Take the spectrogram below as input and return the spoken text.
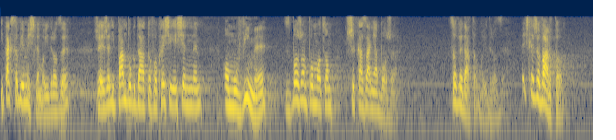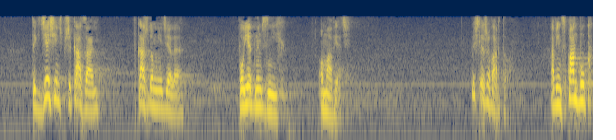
I tak sobie myślę, moi drodzy, że jeżeli Pan Bóg da, to w okresie jesiennym omówimy z Bożą pomocą przykazania Boże. Co wy na to, moi drodzy? Myślę, że warto. Tych dziesięć przykazań w każdą niedzielę po jednym z nich omawiać. Myślę, że warto. A więc Pan Bóg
